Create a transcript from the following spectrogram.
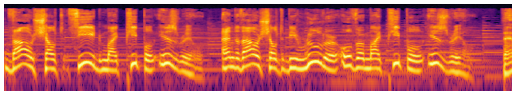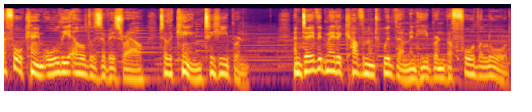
Thou shalt feed my people Israel, and thou shalt be ruler over my people Israel. Therefore came all the elders of Israel to the king to Hebron. And David made a covenant with them in Hebron before the Lord.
